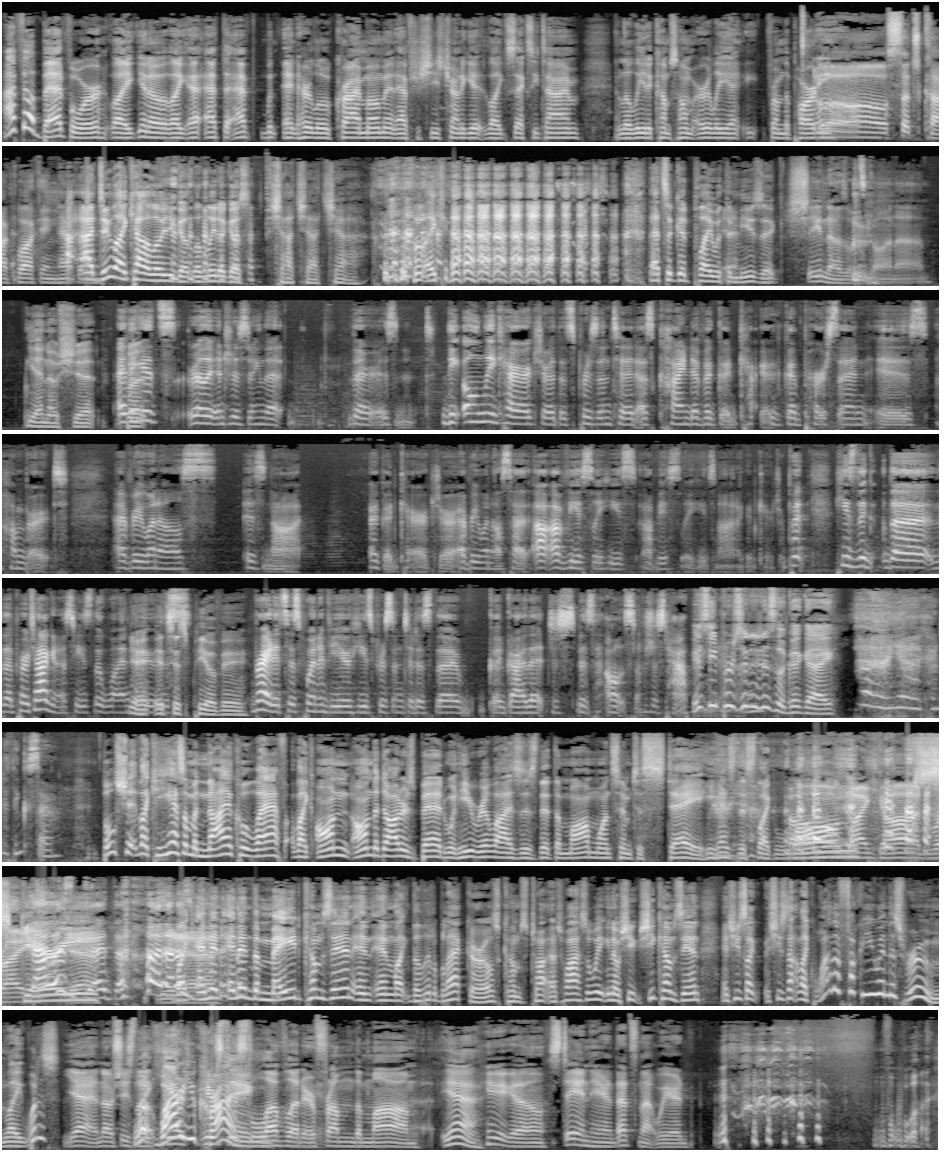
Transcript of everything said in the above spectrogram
I felt bad for her, like you know, like at, at the at, at her little cry moment after she's trying to get like sexy time, and Lolita comes home early uh, from the party. Oh, such cock blocking. I, I do like how Lolita, go, Lolita goes cha cha cha, like that's a good play with the music. She knows what's going on. Yeah, no shit. I think it's really interesting that there isn't the only character that's presented as kind of a good ca- a good person is Humbert. Everyone else is not a good character. Everyone else has. Uh, obviously, he's obviously he's not a good character, but he's the the the protagonist. He's the one. Yeah, who's, it's his POV. Right, it's his point of view. He's presented as the good guy that just is all this stuff is just happening. Is he presented as the good guy? yeah, I kind of think so. Bullshit. Like he has a maniacal laugh, like on on the daughter's bed when he realizes that the mom wants him to stay. He has this like long, Oh my god! Right. scary. That was good. That Like was- and then and then the maid comes in and, and like the little black girls comes twi- uh, twice a week. You know she she comes in and she's like she's not like why the fuck are you in this room? Like what is Yeah, no, she's What- like, why are you here's crying?" this love letter from the mom. yeah Here you go. Stay in here. That's not weird. what?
